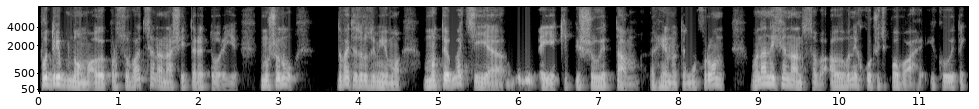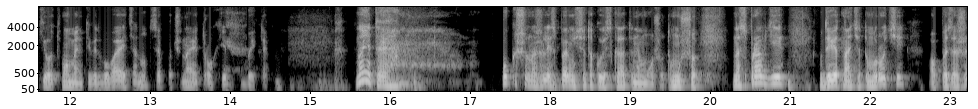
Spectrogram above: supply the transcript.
по дрібному, але просуватися на нашій території. Тому що ну давайте зрозуміємо, мотивація людей, які пішли там гинути на фронт, вона не фінансова, але вони хочуть поваги. І коли такі от моменти відбуваються, ну це починає трохи бити. Знаєте, поки що, на жаль, з певністю такої сказати не можу, тому що насправді в 19-му році ОПЗЖ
